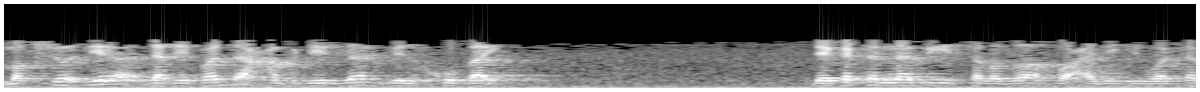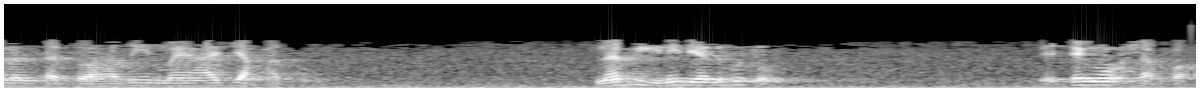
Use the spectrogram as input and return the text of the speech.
maksud dia daripada Abdullah bin Khubayb dia kata Nabi sallallahu alaihi wasallam satu hari mai ajak aku Nabi ni dia ada betul dia tengok siapa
